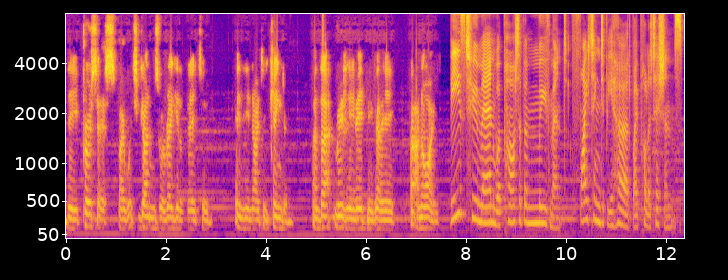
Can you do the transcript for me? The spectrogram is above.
the process by which guns were regulated in the United Kingdom. And that really made me very annoyed. These two men were part of a movement fighting to be heard by politicians.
